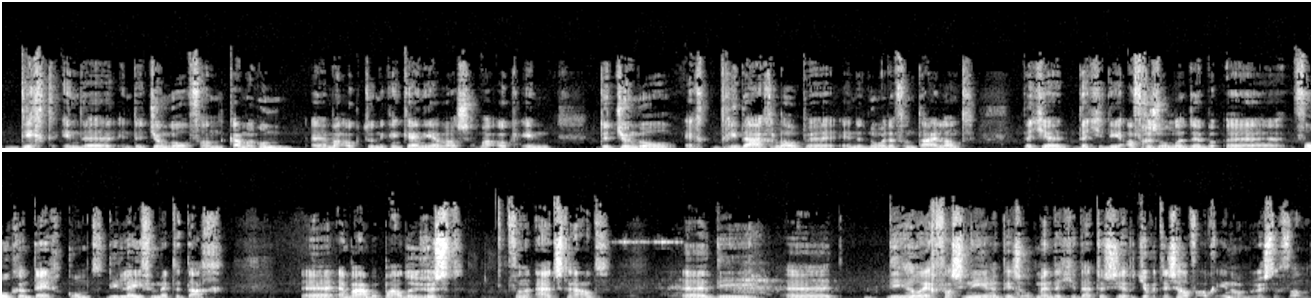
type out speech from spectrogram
dicht in de, in de jungle van Cameroen. maar ook toen ik in Kenia was, maar ook in de jungle echt drie dagen lopen in het noorden van Thailand. Dat je, dat je die afgezonderde volkeren tegenkomt die leven met de dag. En waar een bepaalde rust van uitstraalt. Uh, die, die heel erg fascinerend is op het moment dat je daartussen zit. Want je wordt er zelf ook enorm rustig van.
